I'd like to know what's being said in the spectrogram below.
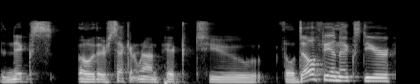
The Knicks owe their second round pick to Philadelphia next year,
